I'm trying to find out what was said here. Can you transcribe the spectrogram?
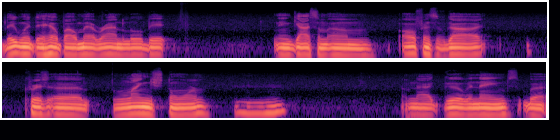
they went to help out Matt Ryan a little bit and got some um, offensive guard, Chris uh, Langstorm. Mm-hmm. I'm not good with names, but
